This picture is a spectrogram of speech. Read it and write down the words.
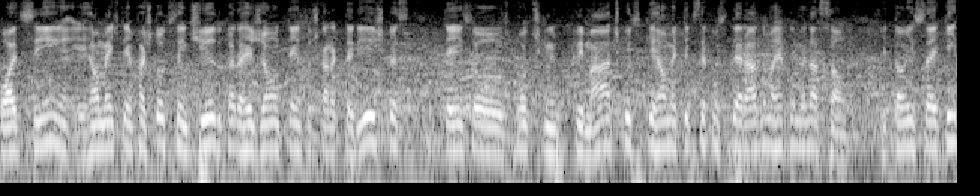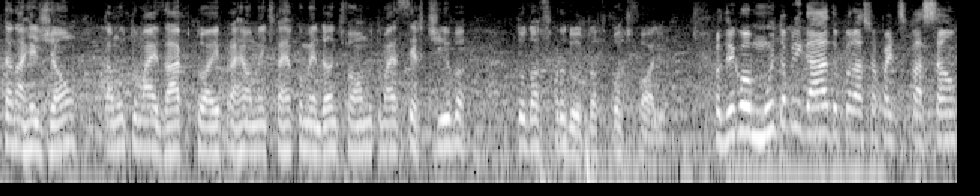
Pode sim, e realmente tem, faz todo sentido, cada região tem suas características, tem seus pontos climáticos que realmente tem que ser considerado uma recomendação. Então isso aí, quem está na região está muito mais apto aí para realmente estar tá recomendando de forma muito mais assertiva todo o nosso produto, nosso portfólio. Rodrigo, muito obrigado pela sua participação,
